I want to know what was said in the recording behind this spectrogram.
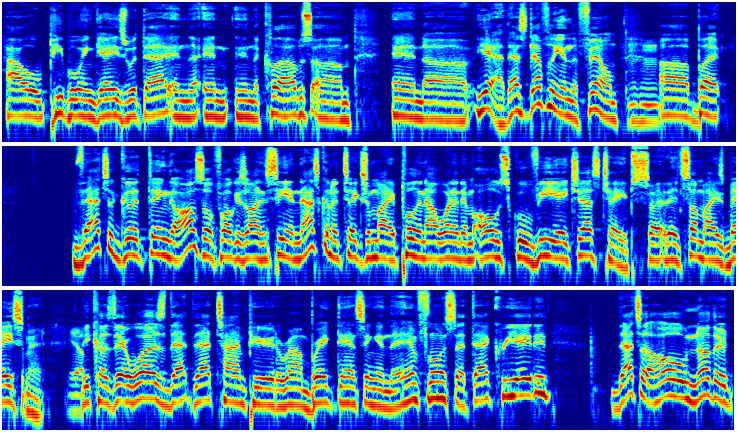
how people engage with that in the in in the clubs, um, and uh, yeah, that's definitely in the film, mm-hmm. Uh, but. That's a good thing to also focus on and see, and that's going to take somebody pulling out one of them old school VHS tapes in somebody's basement, yep. because there was that that time period around breakdancing and the influence that that created. That's a whole nother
